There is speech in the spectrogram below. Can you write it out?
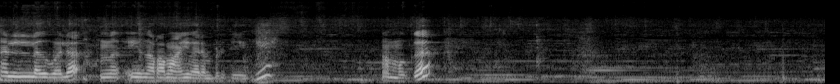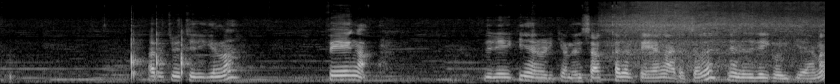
നല്ലതുപോലെ ഒന്ന് ഈ നിറമായി വരുമ്പോഴത്തേക്ക് നമുക്ക് അരച്ച് വെച്ചിരിക്കുന്ന തേങ്ങ ഇതിലേക്ക് ഞാൻ ഒഴിക്കുകയാണ്. ഒരു ശക്കര തേങ്ങ അരച്ചത് ഞാൻ ഇതിലേക്ക് ഒഴിക്കുകയാണ്.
